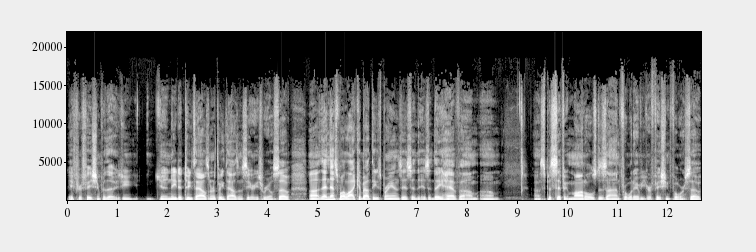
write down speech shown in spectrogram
if you're fishing for those. You you need a two thousand or three thousand series reel. So, uh, and that's what I like about these brands is that, is that they have um, um, uh, specific models designed for whatever you're fishing for. So.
